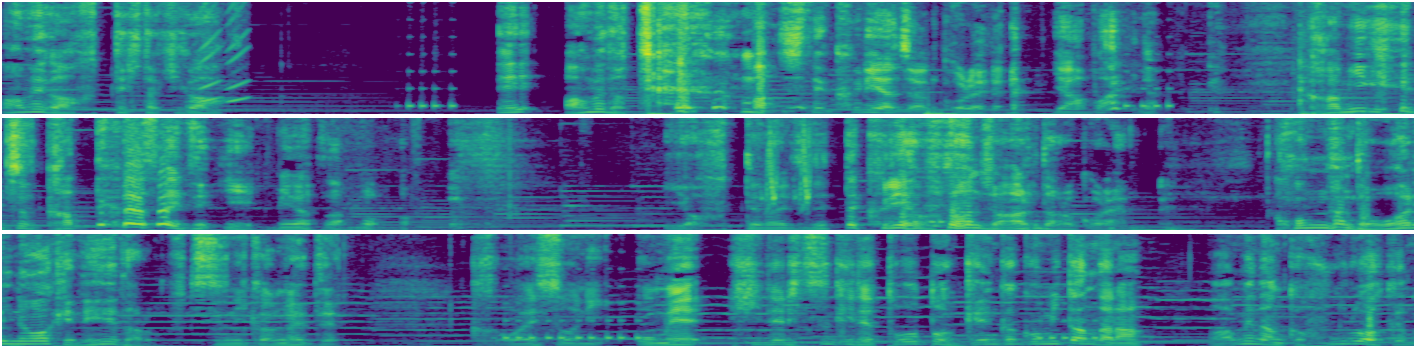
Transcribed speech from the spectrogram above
雨が降ってきた気が。え、雨だってマジでクリアじゃん、これ。やばいな。神ゲーちょっと買ってください、ぜひ。皆さんも。いや、降ってない。絶対クリアボタンじゃあるだろ、これ。こんなんで終わりなわけねえだろ、普通に考えて。かわいそうに、おめえ、日照りすぎてとうとう幻覚を見たんだな。雨なんか降るわけ。こ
